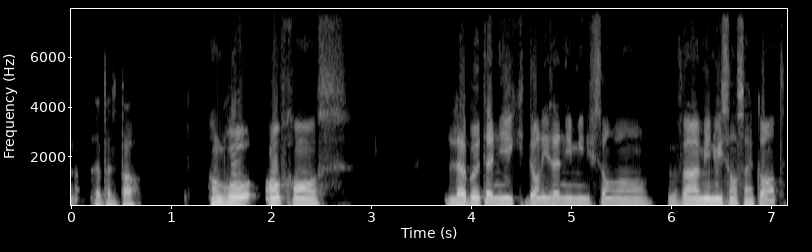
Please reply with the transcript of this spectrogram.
Non, ça passe pas. En gros, en France, la botanique dans les années 1820-1850,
